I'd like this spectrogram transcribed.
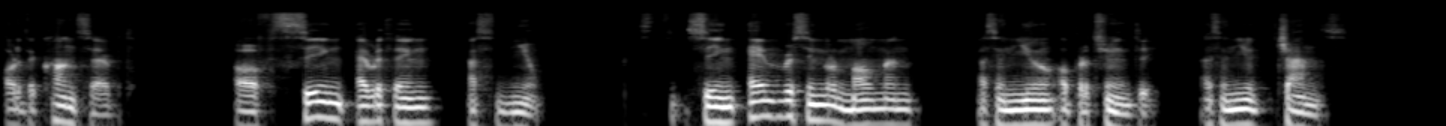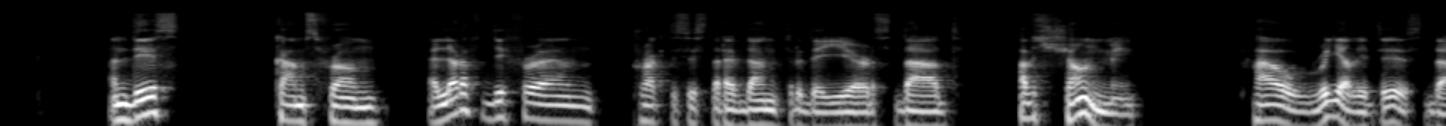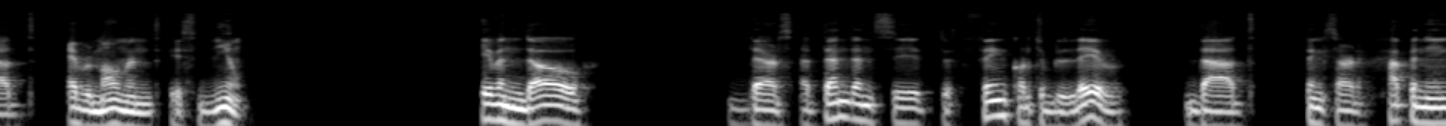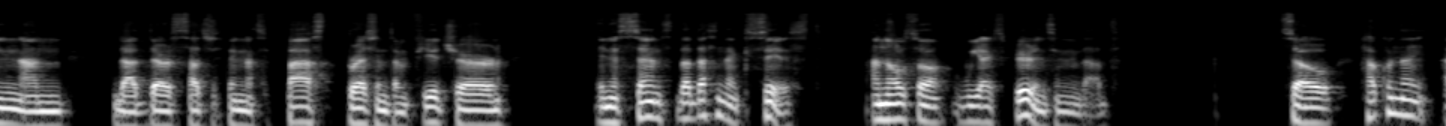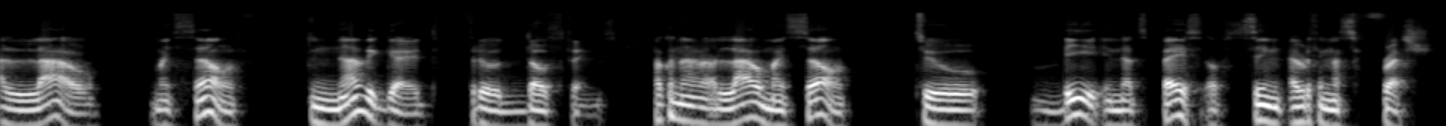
or the concept of seeing everything as new, seeing every single moment as a new opportunity, as a new chance. And this comes from a lot of different practices that I've done through the years that have shown me how real it is that every moment is new. Even though there's a tendency to think or to believe that things are happening and that there's such a thing as past, present, and future. In a sense, that doesn't exist. And also, we are experiencing that. So how can I allow myself to navigate through those things? How can I allow myself to be in that space of seeing everything as fresh?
